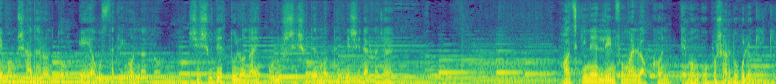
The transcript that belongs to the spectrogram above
এবং সাধারণত এই অবস্থাটি অন্যান্য? শিশুদের তুলনায় পুরুষ শিশুদের মধ্যে বেশি দেখা যায়। হজকিনের লিমফোমার লক্ষণ এবং উপসর্গগুলো কি কি?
